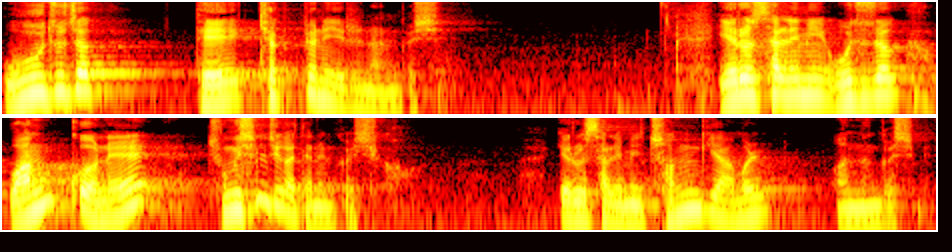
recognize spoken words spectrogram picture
우주적 대격변이 일어나는 것이. 예루살렘이 우주적 왕권의 중심지가 되는 것이고 예루살렘이 존귀함을 얻는 것입니다.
